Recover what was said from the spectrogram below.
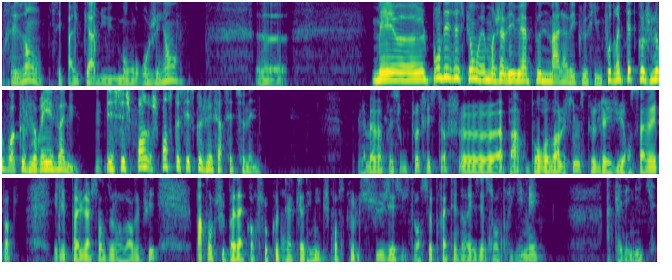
présent. C'est pas le cas du bon gros géant. Euh, mais le pont des espions, moi j'avais eu un peu de mal avec le film. Faudrait peut-être que je le vois, que je le réévalue. Mais c'est- je pense, je pense que c'est ce que je vais faire cette semaine. La même impression que toi, Christophe, euh, à part pour revoir le film, parce que je l'avais vu en salle à l'époque, et je n'ai pas eu la chance de le revoir depuis. Par contre, je suis pas d'accord sur le côté académique. Je pense que le sujet, justement, se prête à une réalisation, entre guillemets, académique.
